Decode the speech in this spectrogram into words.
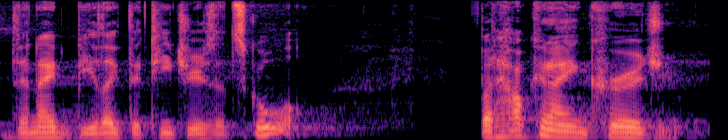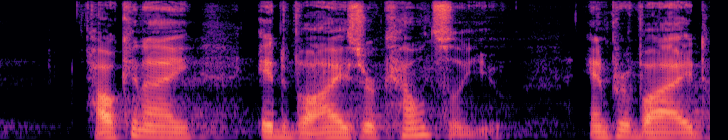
then I'd be like the teachers at school. But how can I encourage you? How can I advise or counsel you and provide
